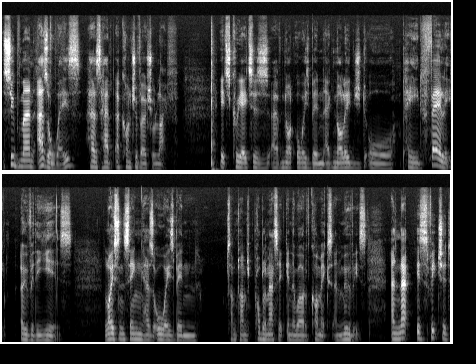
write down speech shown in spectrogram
Superman, as always, has had a controversial life. Its creators have not always been acknowledged or paid fairly over the years. Licensing has always been sometimes problematic in the world of comics and movies, and that is featured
